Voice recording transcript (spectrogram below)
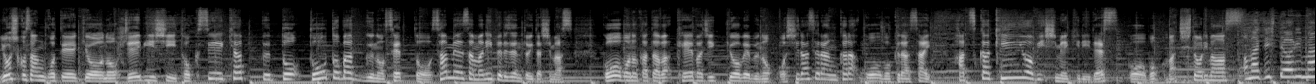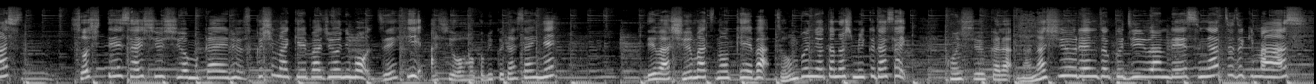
よしこさんご提供の JBC 特製キャップとトートバッグのセットを3名様にプレゼントいたします。ご応募の方は競馬実況ウェブのお知らせ欄からご応募ください。20日金曜日締め切りです。ご応募お待ちしております。お待ちしております。そして最終週を迎える福島競馬場にもぜひ足をお運びくださいね。では週末の競馬存分にお楽しみください。今週から7週連続 G1 レースが続きます。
